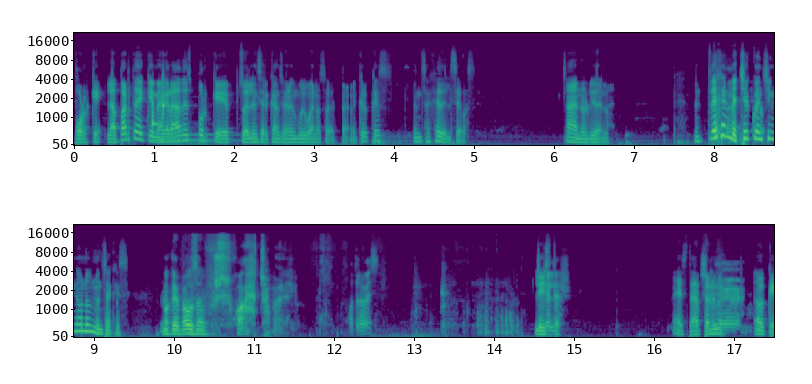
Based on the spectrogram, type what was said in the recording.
¿Por qué? La parte de que me agrada es porque suelen ser canciones muy buenas. A ver, espérame, creo que es mensaje del Sebas. Ah, no olvídenlo. Déjenme checo en chinga unos mensajes. Ok, pausa. Uah, chaval. ¿Otra vez? Listo. Está, espérenme. Ok.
